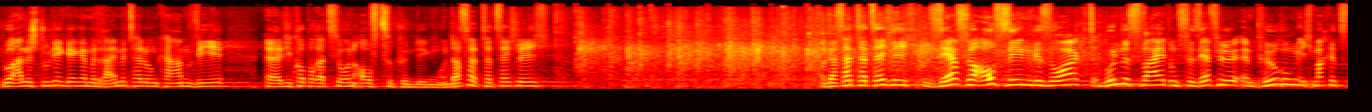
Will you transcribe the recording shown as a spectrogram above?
duale Studiengänge mit Rheinmetallung KMW äh, die Kooperation aufzukündigen. Und das hat tatsächlich und das hat tatsächlich sehr für Aufsehen gesorgt, bundesweit und für sehr viel Empörung. Ich mache jetzt,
